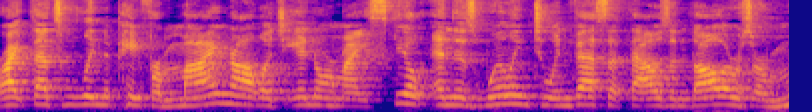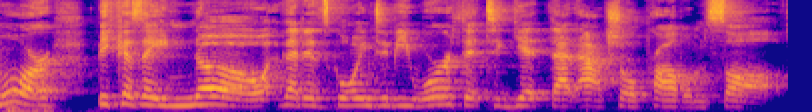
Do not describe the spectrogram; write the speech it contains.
Right that's willing to pay for my knowledge and or my skill and is willing to invest a thousand dollars or more because they know that it's going to be worth it to get that actual problem solved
